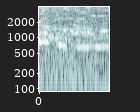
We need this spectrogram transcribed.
Tira,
